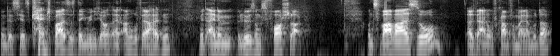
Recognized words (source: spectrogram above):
und das ist jetzt kein Spaß, das denke ich mir nicht aus, einen Anruf erhalten mit einem Lösungsvorschlag. Und zwar war es so, also der Anruf kam von meiner Mutter,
